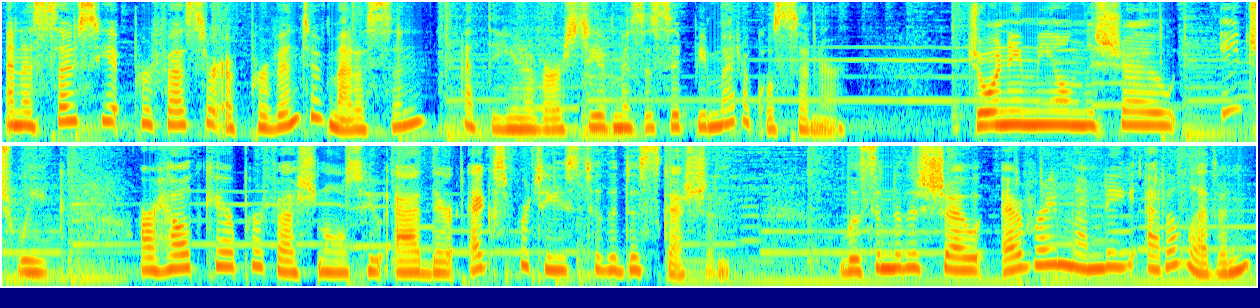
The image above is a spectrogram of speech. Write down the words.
and Associate Professor of Preventive Medicine at the University of Mississippi Medical Center. Joining me on the show each week are healthcare professionals who add their expertise to the discussion. Listen to the show every Monday at 11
